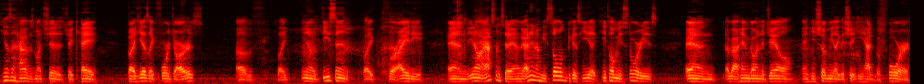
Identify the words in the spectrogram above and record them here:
he doesn't have as much shit as J.K., but he has like four jars of like you know decent like variety. And you know, I asked him today. I was like, I didn't know he sold because he like he told me stories, and about him going to jail, and he showed me like the shit he had before,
